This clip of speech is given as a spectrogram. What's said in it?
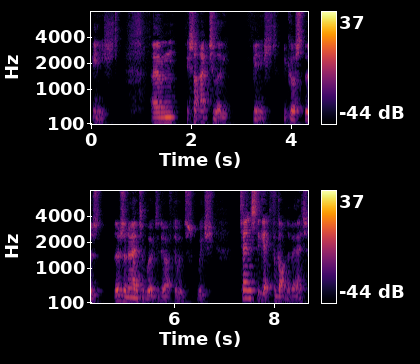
finished, um, it's not actually finished because there's there's an amount of work to do afterwards, which tends to get forgotten about,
